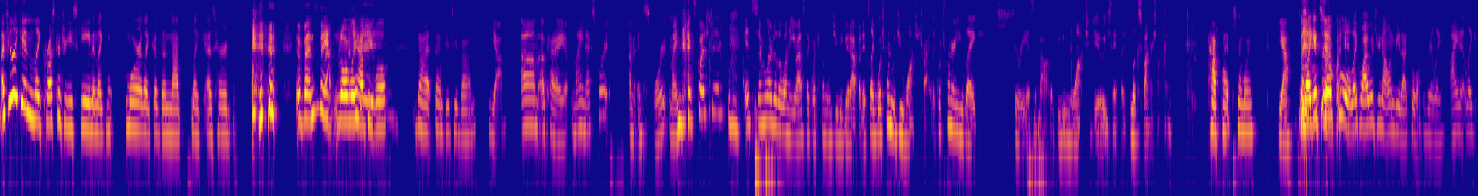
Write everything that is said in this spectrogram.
I feel like in like cross country skiing and like more like of the not like as heard events, they normally have people that don't do too bad. Yeah. Um, okay. My next sport I'm in sport. My next question, it's similar to the one that you asked, like which one would you be good at, but it's like which one would you want to try? Like which one are you like curious about? Like that you want to do? You say like looks fun or something. Half pipe snowboarding. Yeah. Like it's so cool. Like why would you not want to be that cool? Really. I like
